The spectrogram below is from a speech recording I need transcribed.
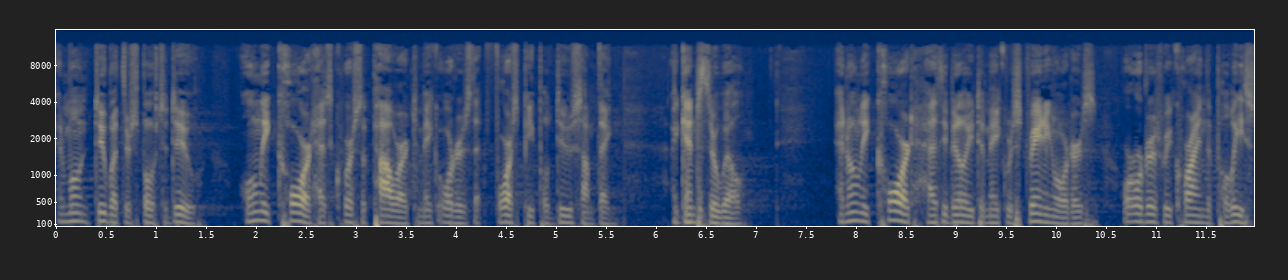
and won't do what they're supposed to do. Only court has coercive power to make orders that force people to do something against their will. And only court has the ability to make restraining orders or orders requiring the police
